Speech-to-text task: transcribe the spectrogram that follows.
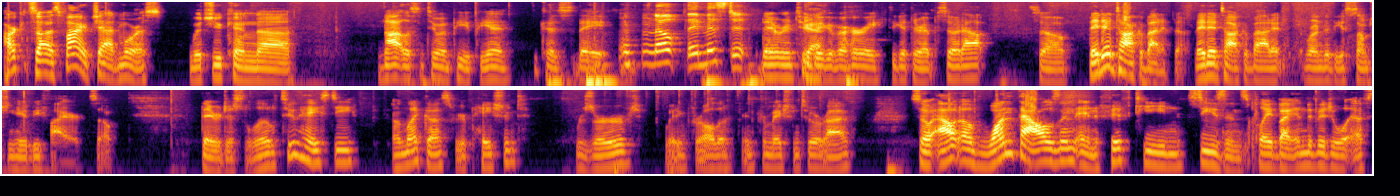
Arkansas has fired Chad Morris, which you can uh, not listen to on PPN because they nope, they missed it. they were in too Yeah. big of a hurry to get their episode out. So they did talk about it though. They did talk about it. We're under the assumption he would be fired. So they were just a little too hasty. Unlike us, we were patient, reserved, waiting for all the information to arrive. So out of 1,015 seasons played by individual F-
